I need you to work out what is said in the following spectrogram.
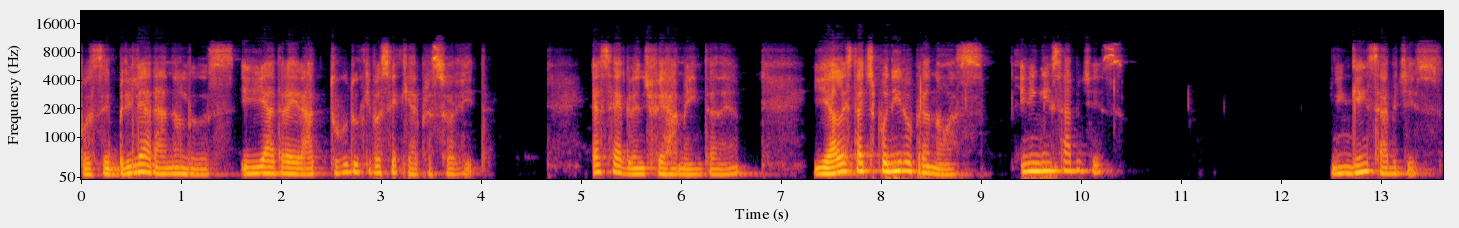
Você brilhará na luz e atrairá tudo o que você quer para sua vida. Essa é a grande ferramenta, né? E ela está disponível para nós. E ninguém sabe disso. Ninguém sabe disso.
